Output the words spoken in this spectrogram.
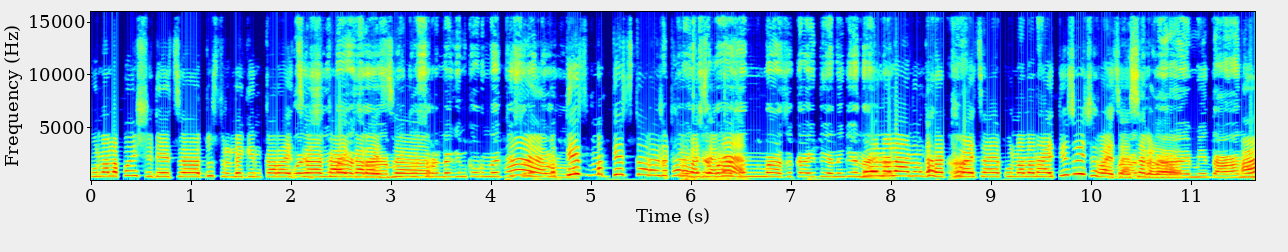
कुणाला पैसे द्यायचं दुसरं लगीन करायचं पैसे काय माझं, मी करायचं? दुसरं लगीन करून नाही हा मग करू. तेच मग तेच करायचं ठरवायचं त्यांच्या ना. बाजून माझं काही देणं घेणं कोणाला आणून घरात? ठेवायचं आहे कुणाला नाही तीच विचारायचं आहे माझं घर सगळं. आहे मी दहा हा?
